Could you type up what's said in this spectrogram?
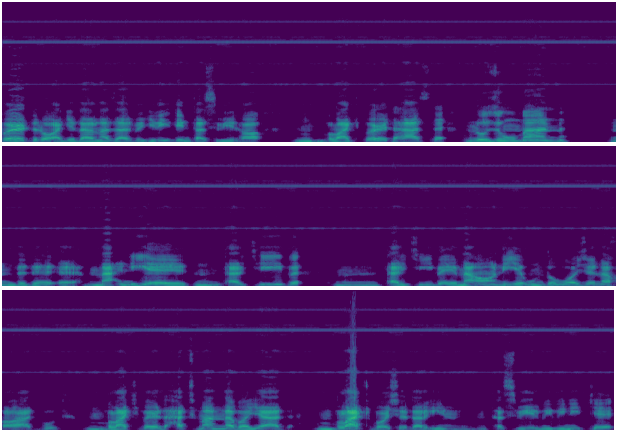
برد رو اگه در نظر بگیرید این تصویرها بلک برد هست. لزوما معنی ترکیب ترکیب معانی اون دو واژه نخواهد بود. بلک برد حتما نباید بلک باشه. در این تصویر می‌بینید که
